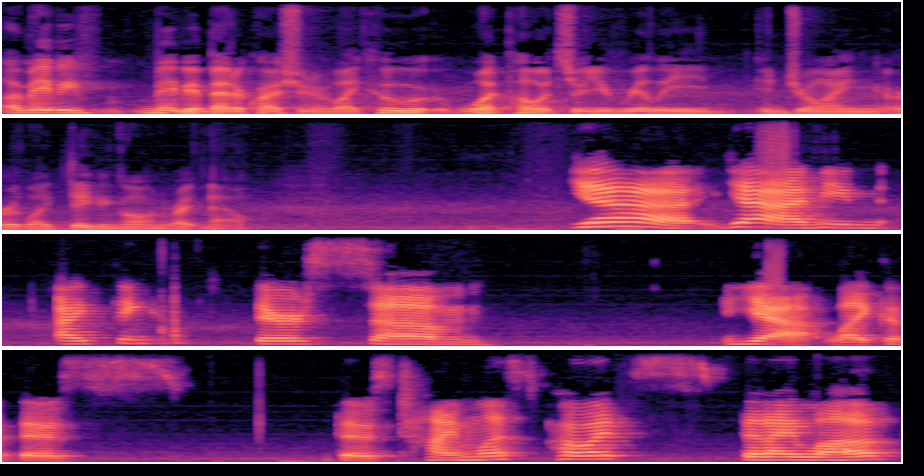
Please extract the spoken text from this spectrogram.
or maybe maybe a better question of like who what poets are you really enjoying or like digging on right now Yeah, yeah. I mean, I think there's some, yeah, like of those those timeless poets that I love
